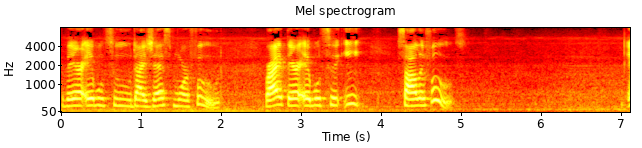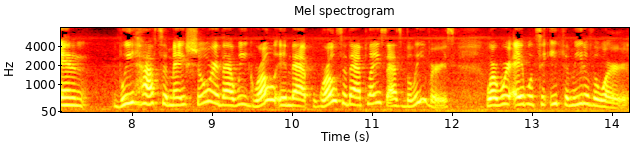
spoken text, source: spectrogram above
they are able to digest more food, right? They're able to eat solid foods. And we have to make sure that we grow in that, grow to that place as believers where we're able to eat the meat of the word.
